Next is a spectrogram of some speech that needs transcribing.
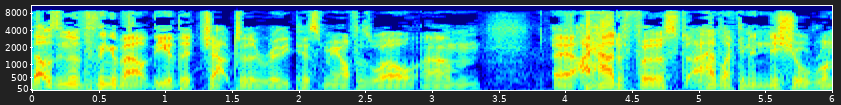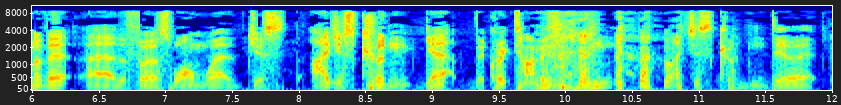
That was another thing about the other chapter that really pissed me off as well. Um, uh, I had a first, I had like an initial run of it, uh, the first one where just, I just couldn't get the quick time event. I just couldn't do it.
